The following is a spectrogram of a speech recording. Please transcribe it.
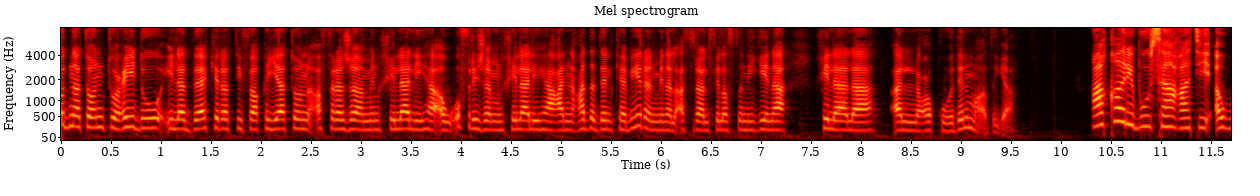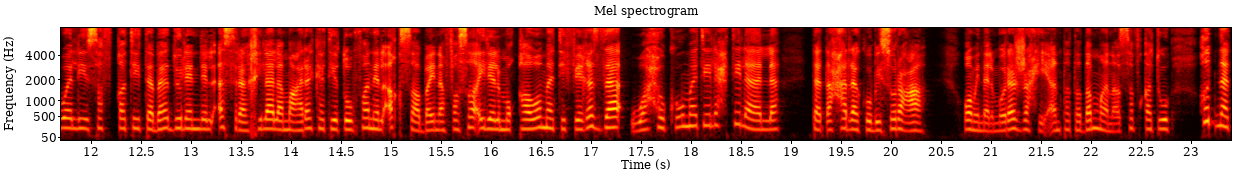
هدنة تعيد إلى الذاكرة اتفاقيات أفرج من خلالها أو أفرج من خلالها عن عدد كبير من الأسرى الفلسطينيين خلال العقود الماضية. عقارب ساعة أول صفقة تبادل للأسرى خلال معركة طوفان الأقصى بين فصائل المقاومة في غزة وحكومة الاحتلال تتحرك بسرعة. ومن المرجح أن تتضمن الصفقة هدنة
